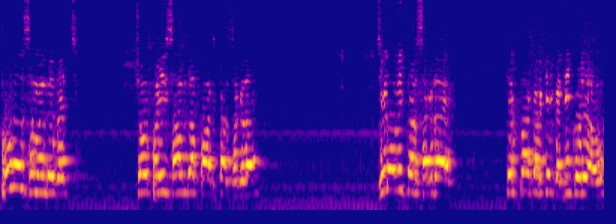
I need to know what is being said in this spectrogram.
ਥੋੜੇ ਸਮੇਂ ਦੇ ਵਿੱਚ ਚੌਪਈ ਸਾਹਿਬ ਦਾ ਪਾਠ ਕਰ ਸਕਦਾ ਹੈ। ਜਿਹੜਾ ਵੀ ਕਰ ਸਕਦਾ ਹੈ, ਕਿਰਪਾ ਕਰਕੇ ਗੱਡੀ ਕੋਲੇ ਆਓ।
